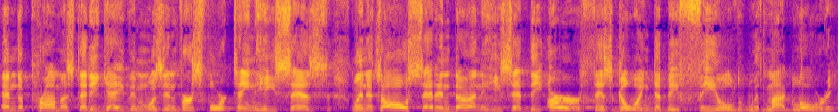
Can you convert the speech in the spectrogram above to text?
And the promise that he gave him was in verse 14. He says, When it's all said and done, he said, The earth is going to be filled with my glory.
